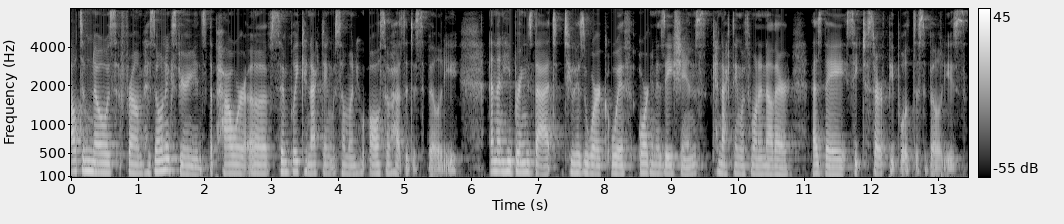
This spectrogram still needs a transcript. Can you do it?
Altom knows from his own experience the power of simply connecting with someone who also has a disability. And then he brings that to his work with organizations connecting with one another as they seek to serve people with disabilities.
